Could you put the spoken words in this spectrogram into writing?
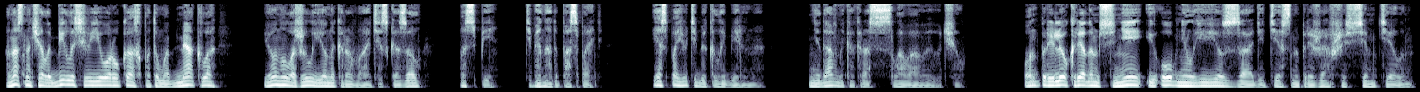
Она сначала билась в его руках, потом обмякла, и он уложил ее на кровать и сказал, «Поспи, тебе надо поспать. Я спою тебе колыбельную. Недавно как раз слова выучил». Он прилег рядом с ней и обнял ее сзади, тесно прижавшись всем телом,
